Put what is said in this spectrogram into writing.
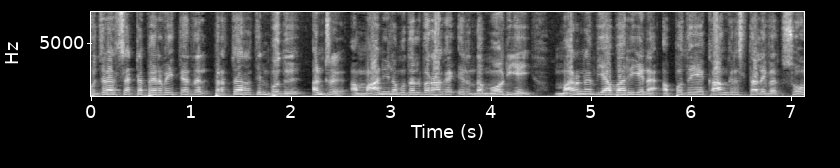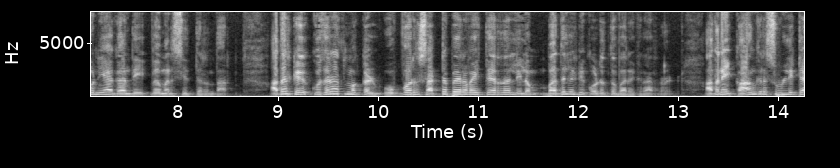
குஜராத் சட்டப்பேரவை தேர்தல் பிரச்சாரத்தின் போது அன்று அன்று அம்மாநில முதல்வராக இருந்த மோடியை மரண வியாபாரி என அப்போதைய காங்கிரஸ் தலைவர் சோனியா காந்தி விமர்சித்திருந்தார். அதற்கு குஜராத் மக்கள் ஒவ்வொரு சட்டப்பேரவை தேர்தலிலும் பதிலடி கொடுத்து வருகிறார்கள். அதனை காங்கிரஸ் உள்ளிட்ட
